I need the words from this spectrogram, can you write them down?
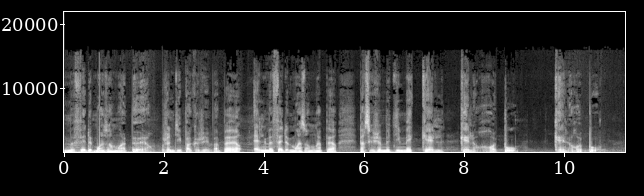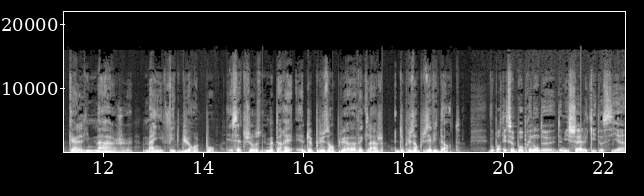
me fait de moins en moins peur. Je ne dis pas que j'ai pas peur, elle me fait de moins en moins peur parce que je me dis mais quel quel repos, quel repos, quelle image magnifique du repos. Et cette chose me paraît de plus en plus, avec l'âge, de plus en plus évidente. Vous portez ce beau prénom de, Michel, qui est aussi un,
